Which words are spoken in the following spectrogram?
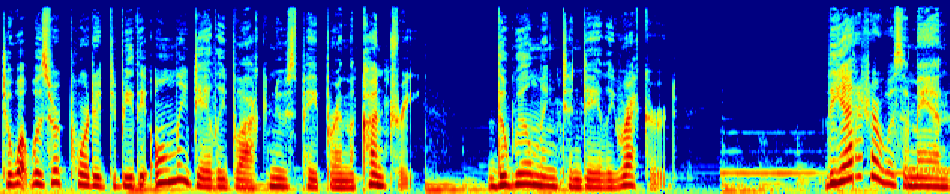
to what was reported to be the only daily black newspaper in the country, the Wilmington Daily Record. The editor was a man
